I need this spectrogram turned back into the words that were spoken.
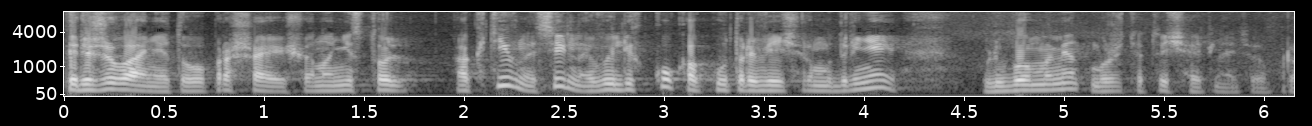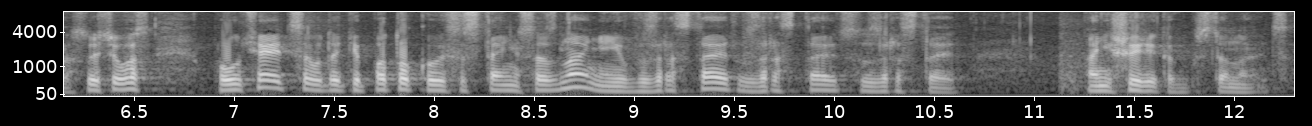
переживание этого вопрошающего, оно не столь активно, сильно, вы легко, как утро, вечером, мудренее, в любой момент можете отвечать на эти вопросы. То есть у вас получается вот эти потоковые состояния сознания, они возрастают, возрастают, возрастают. Они шире как бы становятся.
